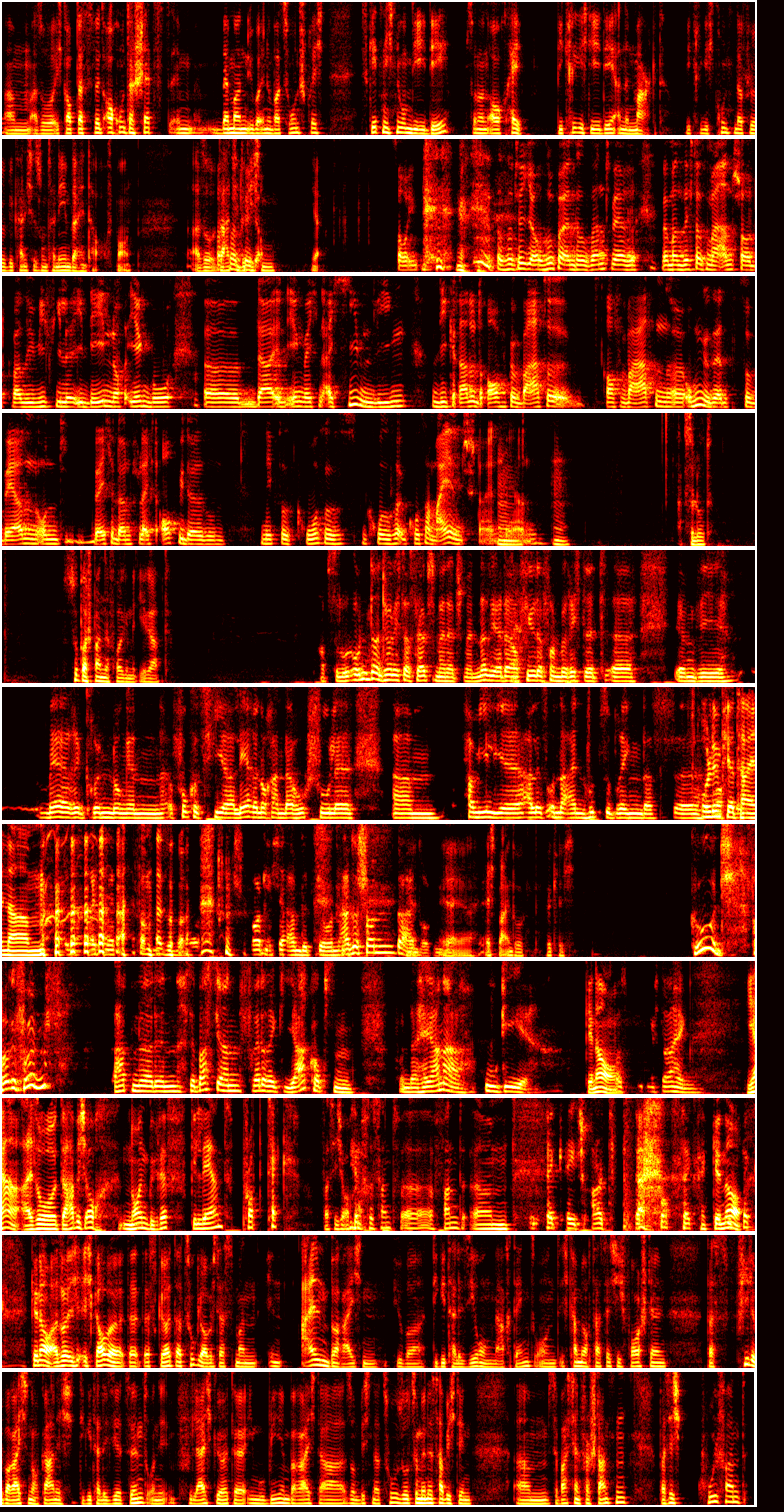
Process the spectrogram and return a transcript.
Ähm, also ich glaube, das wird auch unterschätzt, im, wenn man über Innovation spricht. Es geht nicht nur um die Idee, sondern auch, hey, wie kriege ich die Idee an den Markt? Wie kriege ich Kunden dafür? Wie kann ich das Unternehmen dahinter aufbauen? Also Was da hat sie wirklich ein, ja. Sorry. Was natürlich auch super interessant wäre, wenn man sich das mal anschaut, quasi wie viele Ideen noch irgendwo äh, da in irgendwelchen Archiven liegen, die gerade drauf gewartet, darauf warten, äh, umgesetzt zu werden und welche dann vielleicht auch wieder so ein nächstes großes, großer, großer Meilenstein mhm. werden. Mhm. Absolut. Super spannende Folge mit ihr gehabt. Absolut. Und natürlich das Selbstmanagement. Ne? Sie hat ja auch viel davon berichtet, äh, irgendwie mehrere Gründungen, Fokus hier, Lehre noch an der Hochschule, ähm, Familie, alles unter einen Hut zu bringen. Das, äh, Olympiateilnahmen. Einfach mal so. Sportliche Ambitionen. Also schon beeindruckend. Ja, ja, echt beeindruckend, wirklich. Gut, Folge 5. Da hatten wir den Sebastian Frederik Jakobsen von der Heyana UG. Genau. Was ich da hängen? Ja, also da habe ich auch einen neuen Begriff gelernt, PropTech was ich auch ja. interessant äh, fand. Ähm, Tech, HR, Tech, Tech. genau, Tech. genau. Also ich, ich glaube, das gehört dazu, glaube ich, dass man in allen Bereichen über Digitalisierung nachdenkt. Und ich kann mir auch tatsächlich vorstellen, dass viele Bereiche noch gar nicht digitalisiert sind und vielleicht gehört der Immobilienbereich da so ein bisschen dazu. So zumindest habe ich den ähm, Sebastian verstanden. Was ich cool fand,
